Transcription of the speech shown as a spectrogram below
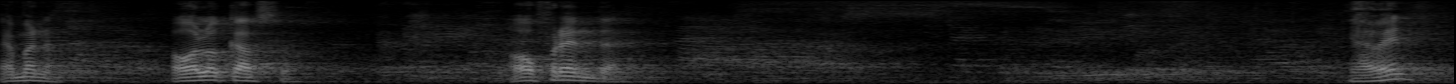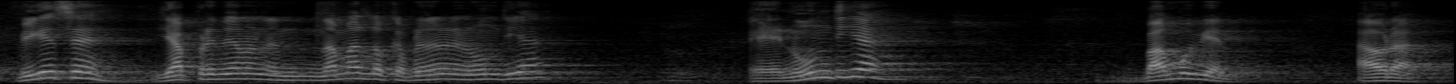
Hermana, holocausto, ofrenda. Ya ven, fíjense, ya aprendieron en- nada más lo que aprendieron en un día. En un día. Va muy bien. Ahora,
